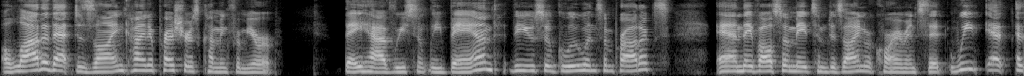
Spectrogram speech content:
A lot of that design kind of pressure is coming from Europe. They have recently banned the use of glue in some products. And they've also made some design requirements that we uh, uh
